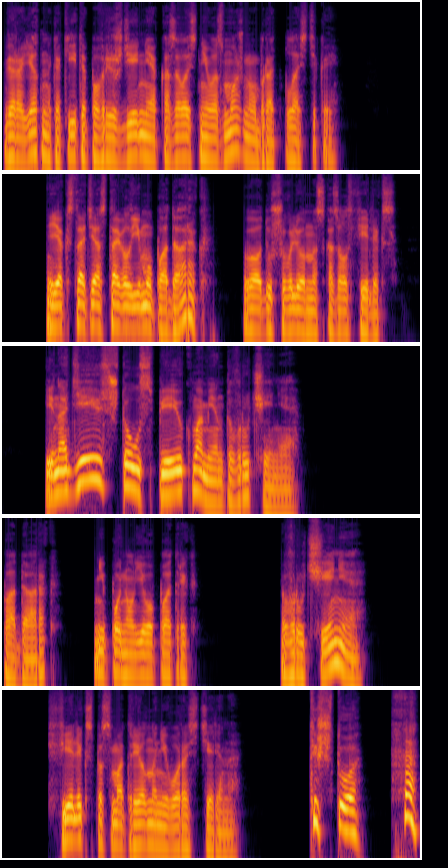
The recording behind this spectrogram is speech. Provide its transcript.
Вероятно, какие-то повреждения оказалось невозможно убрать пластикой. «Я, кстати, оставил ему подарок», — воодушевленно сказал Феликс. «И надеюсь, что успею к моменту вручения». «Подарок?» — не понял его Патрик. «Вручение?» Феликс посмотрел на него растерянно. «Ты что, «Ха,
